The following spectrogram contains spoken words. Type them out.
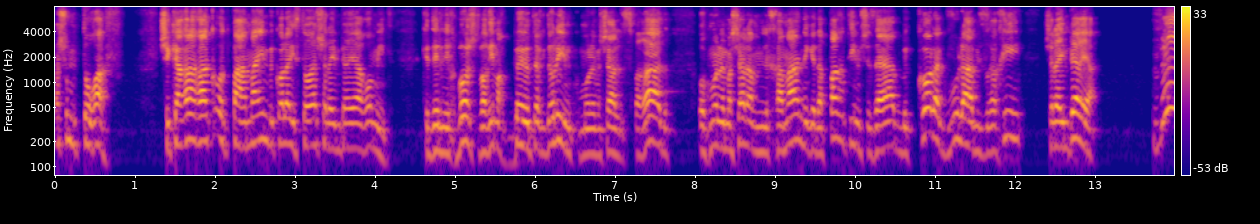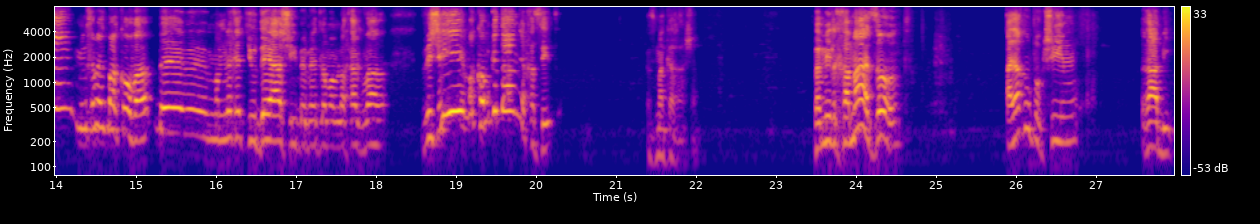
משהו מטורף, שקרה רק עוד פעמיים בכל ההיסטוריה של האימפריה הרומית, כדי לכבוש דברים הרבה יותר גדולים, כמו למשל ספרד, או כמו למשל המלחמה נגד הפרטים, שזה היה בכל הגבול המזרחי של האימפריה. ומלחמת בר כובע בממלכת יהודיה, שהיא באמת לא ממלכה כבר, ושהיא מקום קטן יחסית. אז מה קרה שם? במלחמה הזאת, אנחנו פוגשים רבי,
